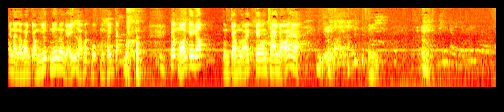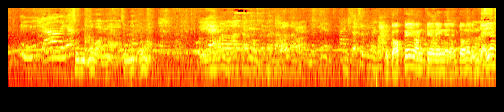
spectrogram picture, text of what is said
Cái này là quan trọng nhất, nếu nó gãy là bắt buộc mình phải cắt bỏ cắt bỏ cái gốc, mình trồng lại cây bonsai nhỏ ha ừ. sung nó bòn mà, sung nó dễ mà. Mình cọp cái băng keo đen này làm cho nó đừng gãy á.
